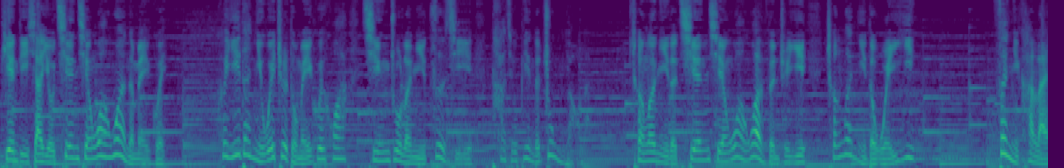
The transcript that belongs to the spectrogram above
天底下有千千万万的玫瑰，可一旦你为这朵玫瑰花倾注了你自己，它就变得重要了，成了你的千千万万分之一，成了你的唯一。在你看来，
